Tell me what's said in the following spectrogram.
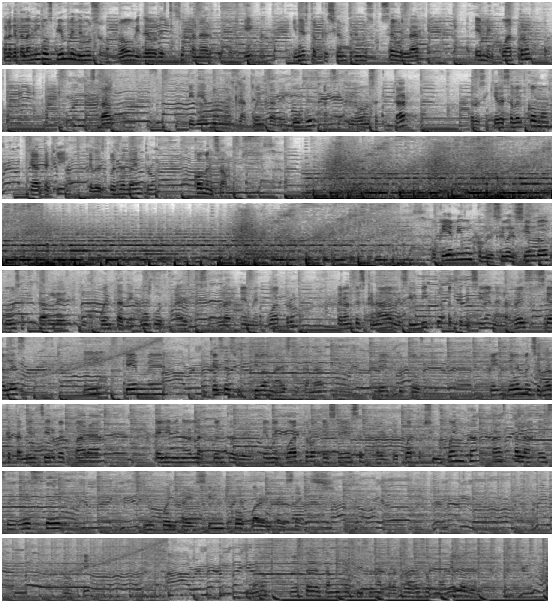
Hola qué tal amigos, bienvenidos a un nuevo video de este su canal Tutor Geek. Y en esta ocasión tenemos un celular M4 está pidiéndonos la cuenta de Google así que lo vamos a quitar. Pero si quieres saber cómo quédate aquí que después de la intro comenzamos Ok amigos, como les iba diciendo, vamos a quitarle la cuenta de Google a este celular M4 Pero antes que nada les invito a que me sigan en las redes sociales Y que, me, que se suscriban a este canal de Tutoski. Ok, debo mencionar que también sirve para eliminar las cuentas de M4, SS4450 hasta la SS5546 este también funciona para todos esos modelos del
